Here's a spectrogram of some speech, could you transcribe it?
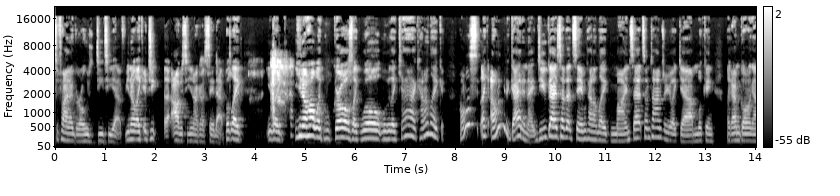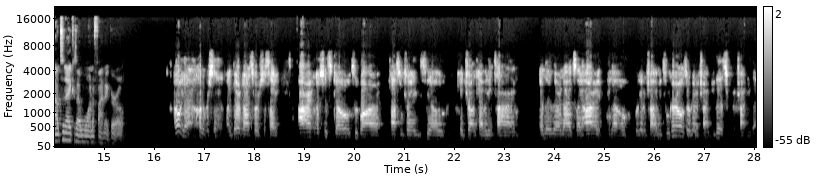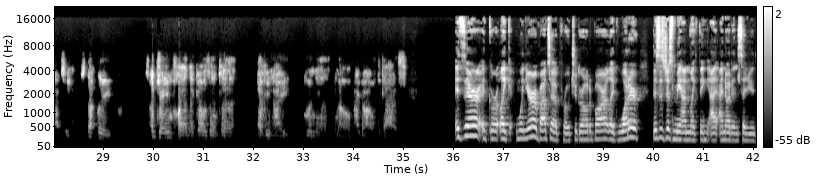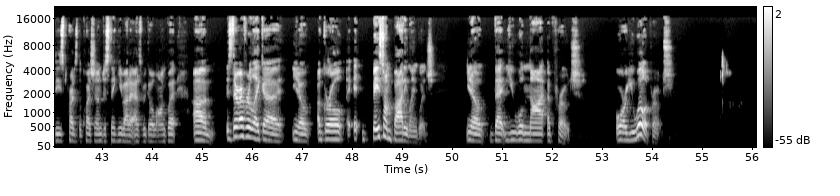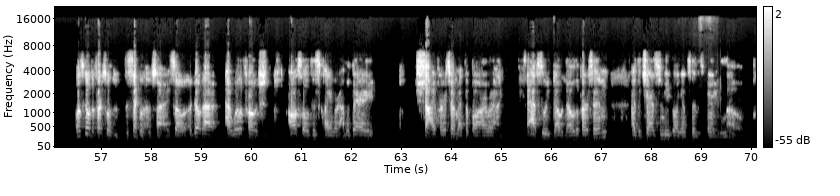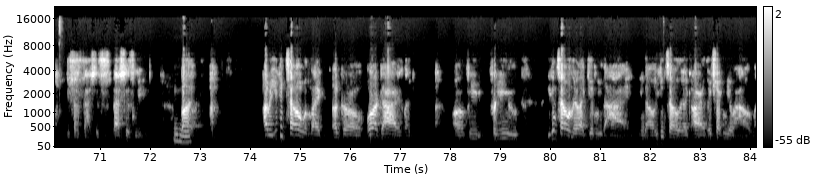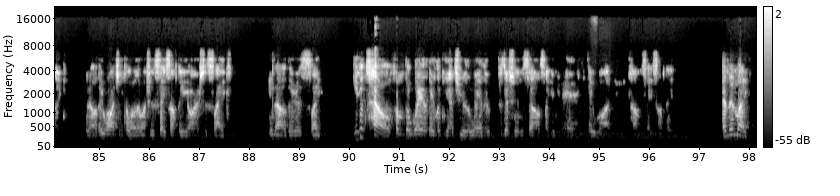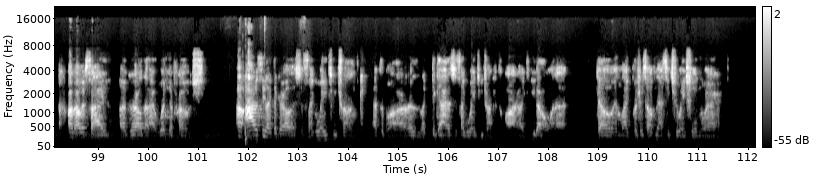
to find a girl who's DTF. You know, like uh, obviously you're not gonna say that, but like, you like you know how like girls like will will be like, yeah, I kind of like I want to like I want to meet a guy tonight. Do you guys have that same kind of like mindset sometimes, or you're like, yeah, I'm looking like I'm going out tonight because I want to find a girl? Oh yeah, hundred percent. Like there are nights where it's just like, all right, let's just go to the bar, have some drinks, you know, get drunk, have a good time. And then there are nights like, all right, you know, we're gonna try and meet some girls, we're gonna try and do this, we're gonna try and do that. So yeah, it's definitely a game plan that goes into every night when uh, you know I go out with the guys is there a girl like when you're about to approach a girl at a bar like what are this is just me i'm like thinking I, I, know i didn't send you these parts of the question i'm just thinking about it as we go along but um, is there ever like a you know a girl it, based on body language you know that you will not approach or you will approach? Let's go with the first one the second one i'm sorry. So a girl that i will approach also disclaimer i'm a very shy person I'm at the bar when i absolutely don't know the person, or the chance of me going up to them is very low because that's just that's just me. Mm-hmm. But I mean, you can tell when like a girl or a guy, like um, for you, for you, you can tell when they're like giving you the eye. You know, you can tell they're like, all right, they're checking you out. Like, you know, they want you to come over, they want you to say something, or it's just like, you know, they're just like you can tell from the way that they're looking at you, the way they're positioning themselves, like in your hair, that they want you to come say something. And then, like on the other side, a girl that I wouldn't approach. Oh, Obviously, like the girl is just like way too drunk at the bar, or like the guy is just like way too drunk at the bar. Like you don't want to go and like put yourself in that situation where,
